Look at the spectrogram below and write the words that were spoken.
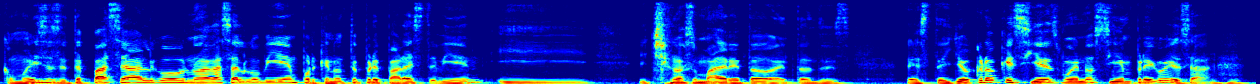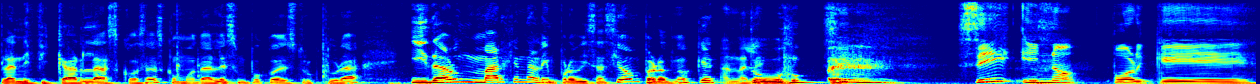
como dices, se te pase algo, no hagas algo bien porque no te preparaste bien y, y chingo a su madre todo. Entonces, este, yo creo que sí es bueno siempre, güey, o sea, planificar las cosas, como darles un poco de estructura y dar un margen a la improvisación, pero no que Ándale. tú... Sí y no, porque...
